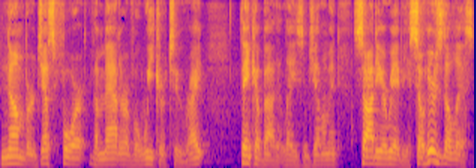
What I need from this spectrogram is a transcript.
number just for the matter of a week or two, right? Think about it, ladies and gentlemen. Saudi Arabia. So here's the list.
